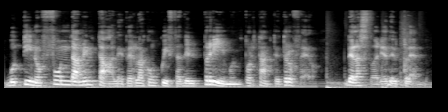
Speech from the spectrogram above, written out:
bottino fondamentale per la conquista del primo importante trofeo della storia del club.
